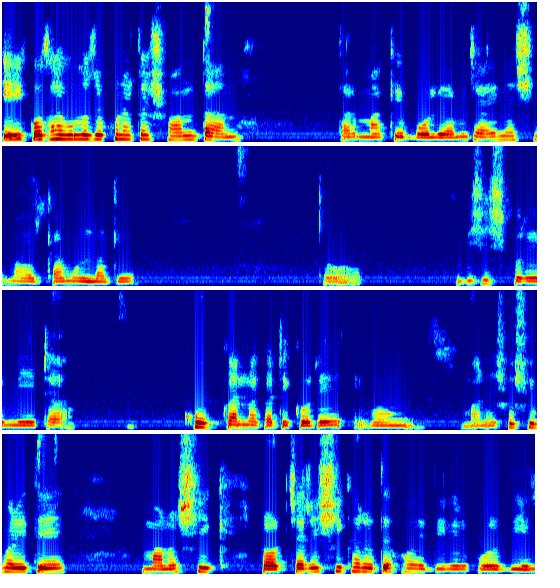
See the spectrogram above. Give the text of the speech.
এই কথাগুলো যখন একটা সন্তান তার মাকে বলে, আমি জানি না সে মায়ের কেমন লাগে। তো বিশেষ করে মেয়েটা খুব কান্নাকাটি করে এবং মানে শ্বশুরবাড়িতে মানসিক টর্চারের শিকার হতে হয় দিনের পর দিন।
